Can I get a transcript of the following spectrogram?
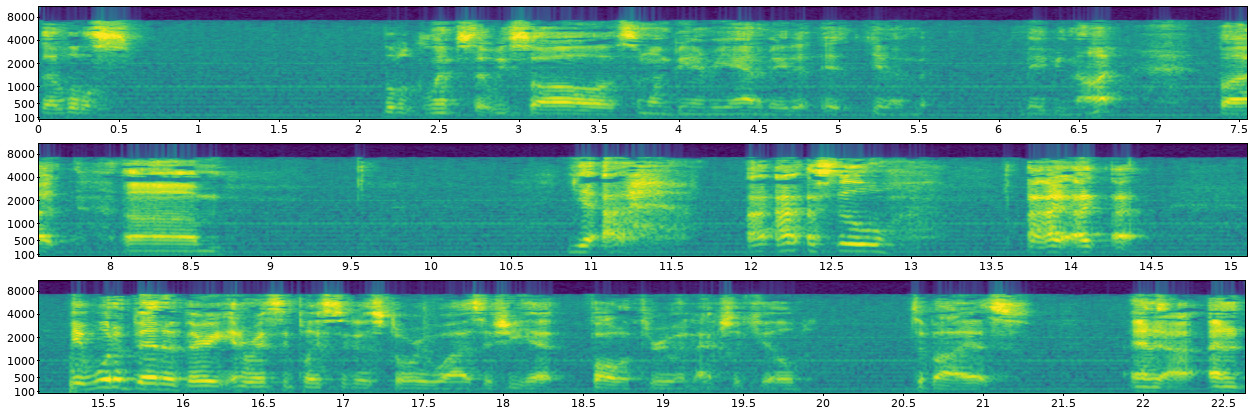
the little little glimpse that we saw of someone being reanimated, it you know maybe not, but um, yeah, I, I, I still I, I, I it would have been a very interesting place to go story wise if she had followed through and actually killed Tobias. And, uh, and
